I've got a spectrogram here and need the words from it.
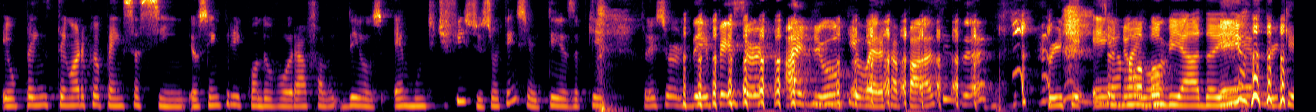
eu penso, tem hora que eu penso assim, eu sempre, quando eu vou orar, eu falo, Deus, é muito difícil, o senhor tem certeza? Porque, falei, senhor, de repente, o senhor achou que eu era capaz, né? Porque é Você deu uma maior- bombeada aí. é, porque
